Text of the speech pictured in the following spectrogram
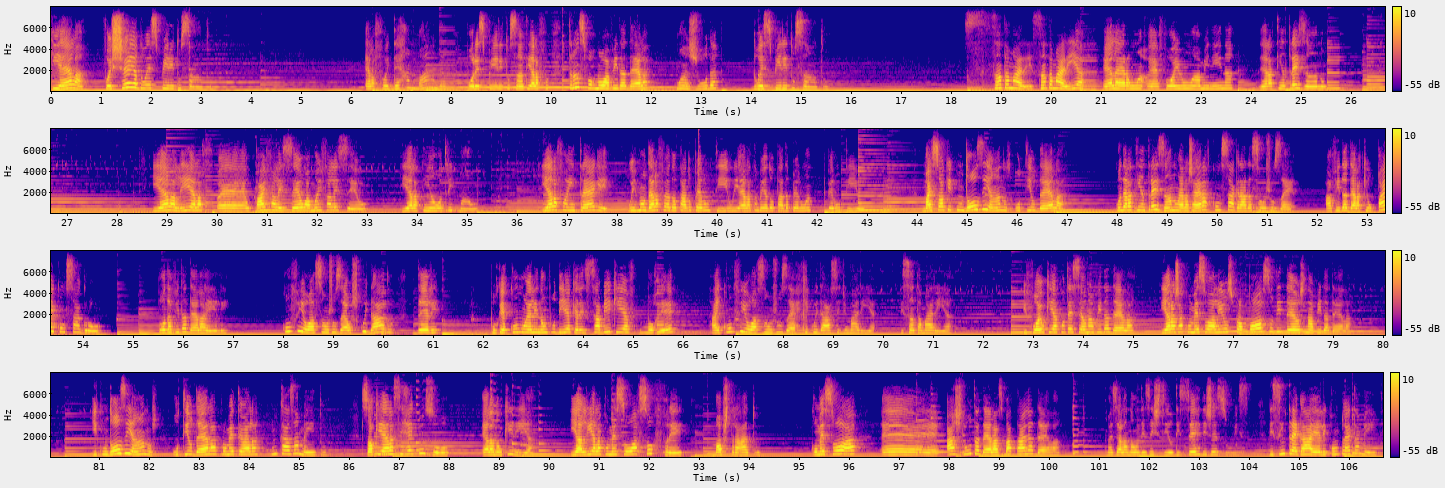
que ela foi cheia do Espírito Santo. Ela foi derramada por Espírito Santo e ela transformou a vida dela com a ajuda do Espírito Santo. Santa Maria, Santa Maria ela era uma, é, foi uma menina, ela tinha três anos e ela ali, ela, é, o pai faleceu, a mãe faleceu. E ela tinha outro irmão. E ela foi entregue, o irmão dela foi adotado por um tio e ela também adotada por, uma, um tio. Mas só que com 12 anos, o tio dela, quando ela tinha 3 anos, ela já era consagrada a São José. A vida dela que o pai consagrou. Toda a vida dela a ele confiou a São José os cuidados dele, porque como ele não podia, que ele sabia que ia morrer, aí confiou a São José que cuidasse de Maria, de Santa Maria. E foi o que aconteceu na vida dela. E ela já começou ali os propósitos de Deus na vida dela. E com 12 anos, o tio dela prometeu ela um casamento. Só que ela se recusou. Ela não queria. E ali ela começou a sofrer maus. Começou a é, as lutas dela, as batalhas dela. Mas ela não desistiu de ser de Jesus, de se entregar a Ele completamente.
